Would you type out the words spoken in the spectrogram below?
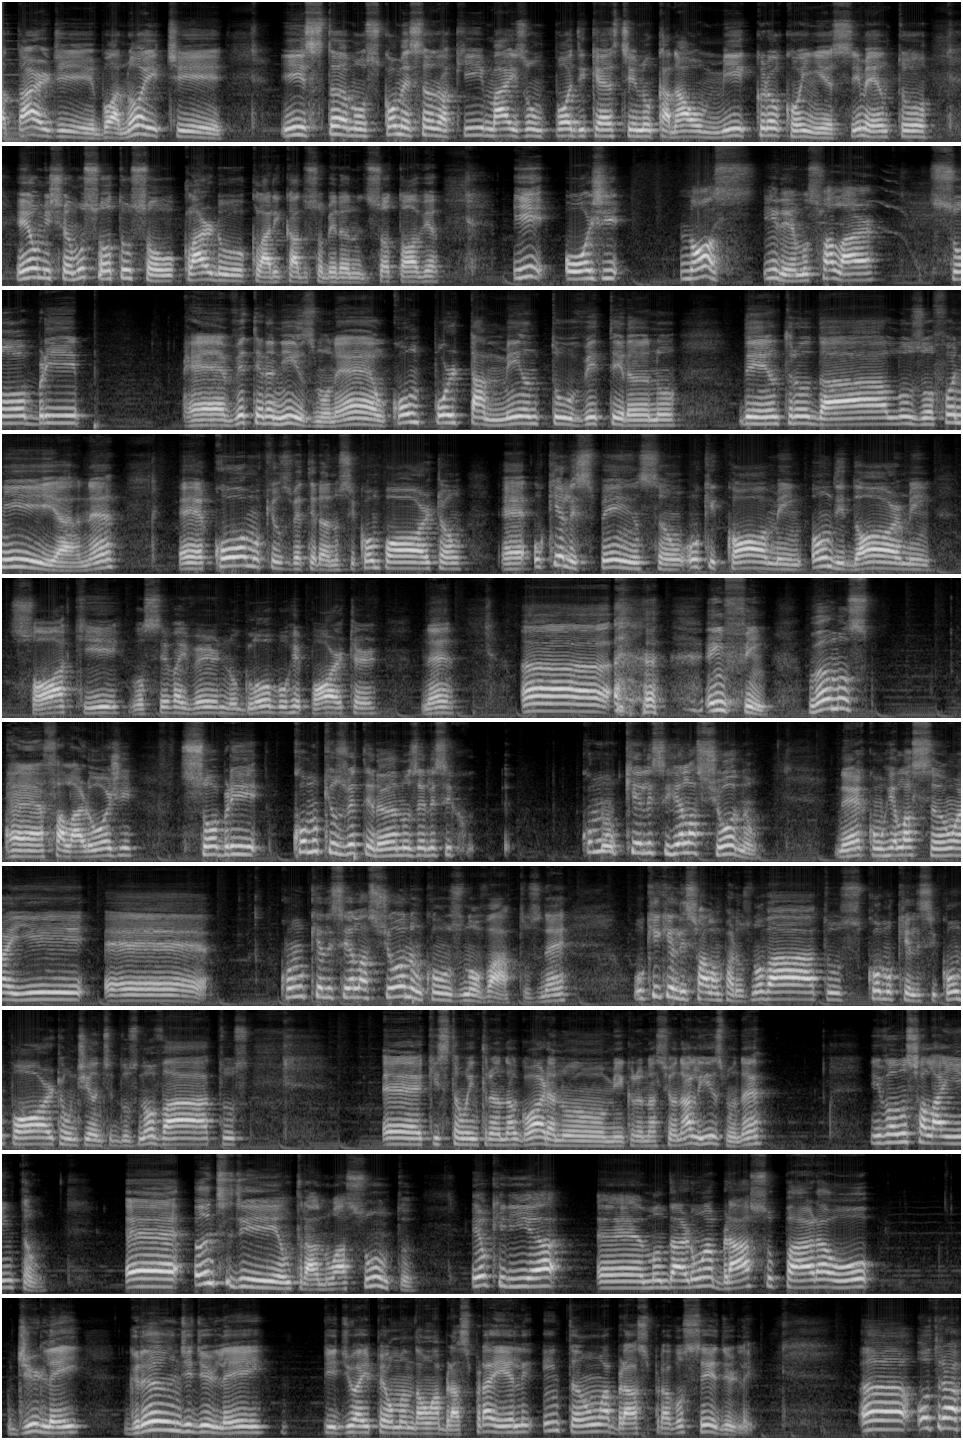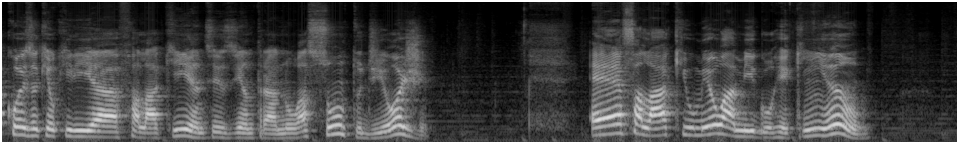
boa tarde, boa noite. Estamos começando aqui mais um podcast no canal Microconhecimento. Eu me chamo Soto, sou o Clardo Claricado Soberano de Sotóvia e hoje nós iremos falar sobre é, veteranismo, né? O comportamento veterano dentro da lusofonia, né? É, como que os veteranos se comportam, é, o que eles pensam, o que comem, onde dormem. Só aqui você vai ver no Globo Repórter, né? Ah, enfim, vamos é, falar hoje sobre como que os veteranos eles se como que eles se relacionam né com relação aí é, como que eles se relacionam com os novatos né? O que que eles falam para os novatos como que eles se comportam diante dos novatos é, que estão entrando agora no micronacionalismo né? E vamos falar aí então. É, antes de entrar no assunto, eu queria é, mandar um abraço para o Dirley, grande Dirley. Pediu aí para eu mandar um abraço para ele, então um abraço para você, Dirley. Uh, outra coisa que eu queria falar aqui antes de entrar no assunto de hoje é falar que o meu amigo Requinhão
